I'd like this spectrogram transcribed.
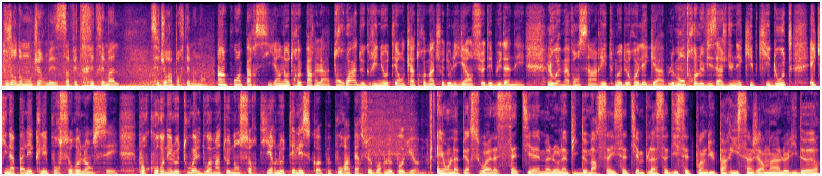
toujours dans mon cœur, mais ça fait très très mal. C'est dur à porter maintenant. Un point par-ci, un autre par-là. Trois de grignotés en quatre matchs de Ligue 1 en ce début d'année. L'OM avance à un rythme de relégable, montre le visage d'une équipe qui doute et qui n'a pas les clés pour se relancer. Pour couronner le tout, elle doit maintenant sortir le télescope pour apercevoir le podium. Et on l'aperçoit à la septième, l'Olympique de Marseille, septième place à 17 points du Paris Saint-Germain, le leader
